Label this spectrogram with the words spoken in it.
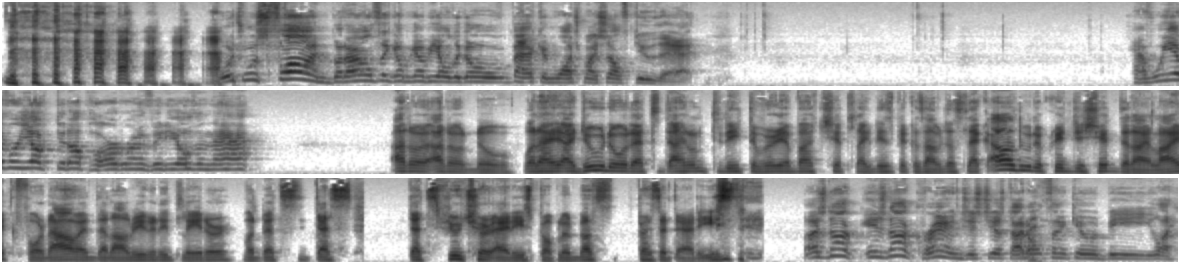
which was fun. But I don't think I'm gonna be able to go back and watch myself do that. Have we ever yucked it up harder in a video than that? I don't I don't know. But I, I do know that I don't need to worry about shit like this because I'm just like I'll do the cringy shit that I like for now and then I'll read it later. But that's that's that's future Eddie's problem, not present Eddie's. It's not it's not cringe. It's just I don't think it would be like.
